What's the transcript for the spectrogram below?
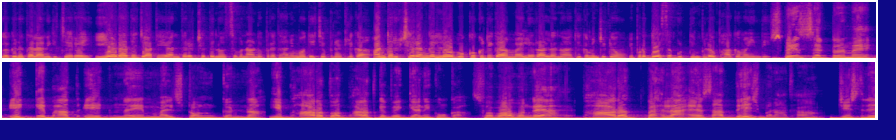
గగనతలానికి చేరాయి ఈ ఏడాది జాతీయ అంతరిక్ష దినోత్సవ నాడు ప్రధాని మోదీ చెప్పినట్లుగా అంతరిక్ష రంగంలో ఒక్కొక్కటిగా మైలురాళ్లను అధిగమించడం ఇప్పుడు దేశ గుర్తింపులో భాగమైంది स्पेस सेक्टर में एक के बाद एक नए माइलस्टोन गणना ये भारत और भारत के वैज्ञानिकों का स्वभाव बन गया है भारत पहला ऐसा देश बना था जिसने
